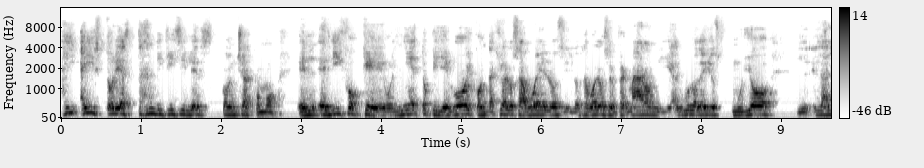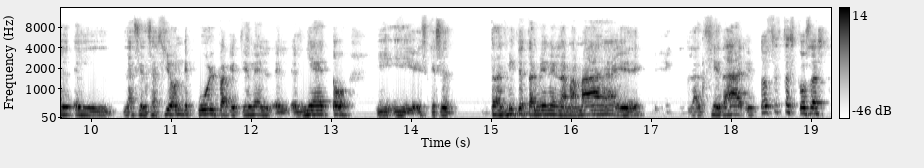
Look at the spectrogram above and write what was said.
Hay, hay historias tan difíciles, Concha, como el, el, hijo que o el nieto que llegó y contagió a los abuelos y los abuelos se enfermaron y alguno de ellos murió la, sensación de culpa que tiene el, nieto y, es que se transmite también en la mamá, eh, la ansiedad, todas estas cosas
